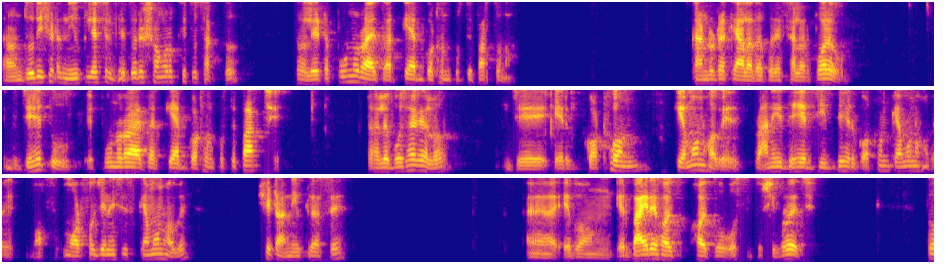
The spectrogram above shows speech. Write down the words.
কারণ যদি সেটা নিউক্লিয়াসের ভেতরে সংরক্ষিত থাকতো, তাহলে এটা পুনরায় তার ক্যাপ গঠন করতে পারতো না। কাণ্ডটাকে আলাদা করে ফেলার পরেও। কিন্তু যেহেতু পুনরায় তার ক্যাপ গঠন করতে পারছে, তাহলে বোঝা গেল যে এর গঠন কেমন হবে? প্রাণী দেহের, জীব দেহের গঠন কেমন হবে? মর্ফোজেনেসিস কেমন হবে? সেটা নিউক্লিয়াসে এবং এর বাইরে হয়তো অস্তিত্বশীল রয়েছে। তো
